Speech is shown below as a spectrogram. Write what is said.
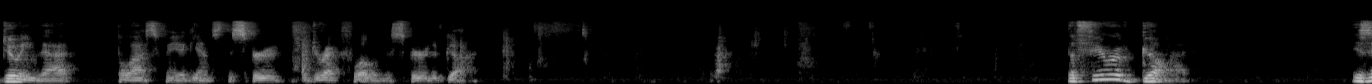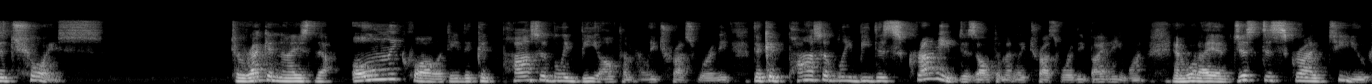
doing that blasphemy against the Spirit, the direct flow of the Spirit of God. The fear of God is a choice to recognize the only quality that could possibly be ultimately trustworthy, that could possibly be described as ultimately trustworthy by anyone. And what I have just described to you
